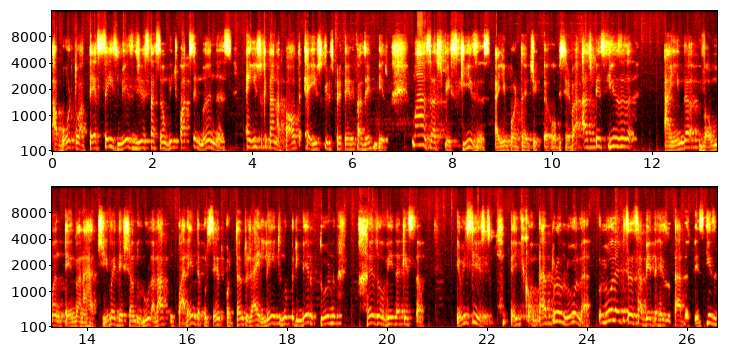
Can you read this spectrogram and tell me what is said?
aborto até seis meses de gestação, 24 semanas. É isso que está na pauta, é isso que eles pretendem fazer mesmo. Mas as pesquisas, aí é importante eh, observar, as pesquisas ainda vão mantendo a narrativa e deixando Lula lá com 40%, portanto, já eleito no primeiro turno, resolvida a questão. Eu insisto, tem que contar para o Lula. O Lula precisa saber do resultado das pesquisas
